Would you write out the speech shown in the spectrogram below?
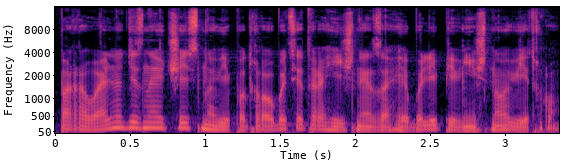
паралельно дізнаючись нові подробиці трагічної загибелі північного вітру.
